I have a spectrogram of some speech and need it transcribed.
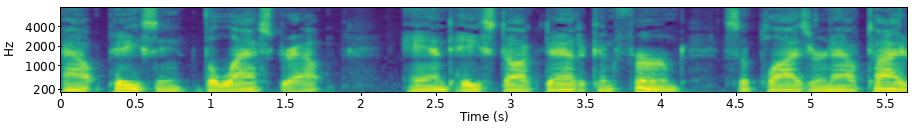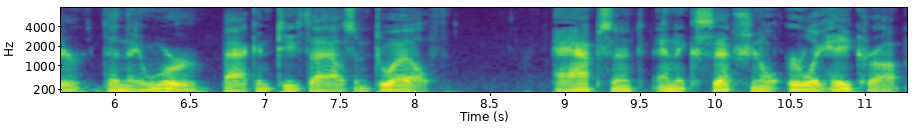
outpacing the last drought, and hay stock data confirmed supplies are now tighter than they were back in 2012. Absent an exceptional early hay crop,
